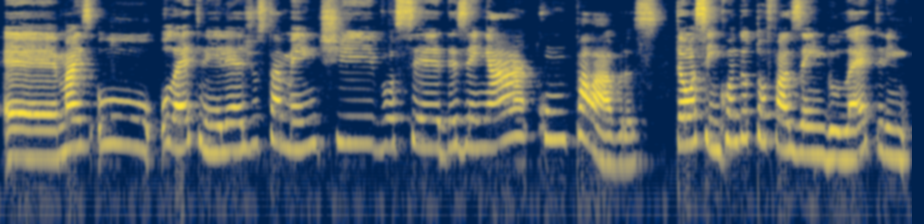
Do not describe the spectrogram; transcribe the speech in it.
É, mas o, o lettering, ele é justamente você desenhar com palavras. Então, assim, quando eu tô fazendo lettering,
